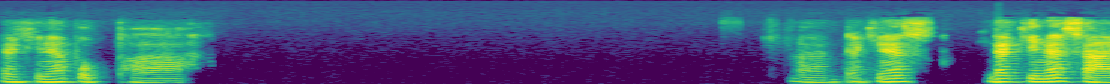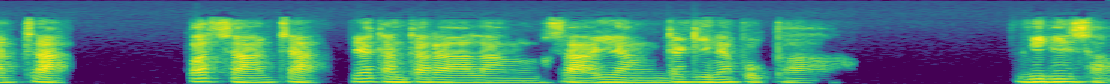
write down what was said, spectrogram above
ดักขินะปุปพาดักขินะดักขินะสาจะวัสสาจะยะทันตราลังสายังดักขินะปุปพาวินิสา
